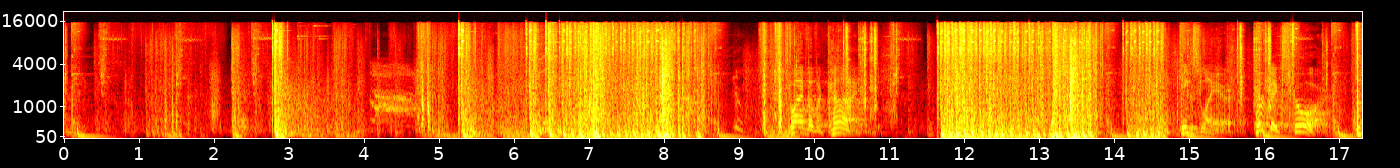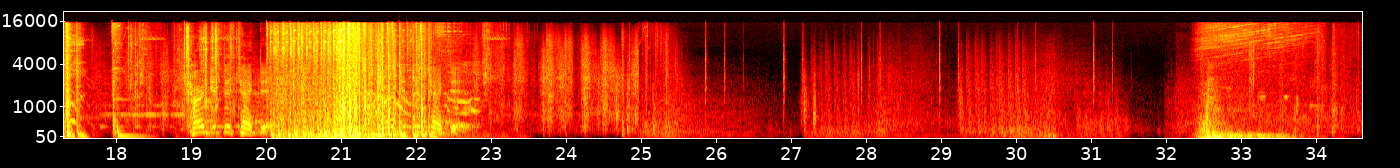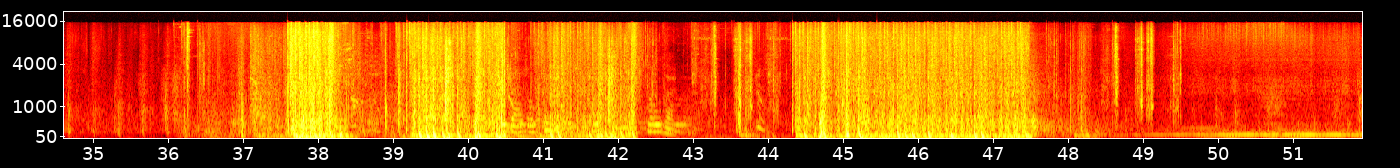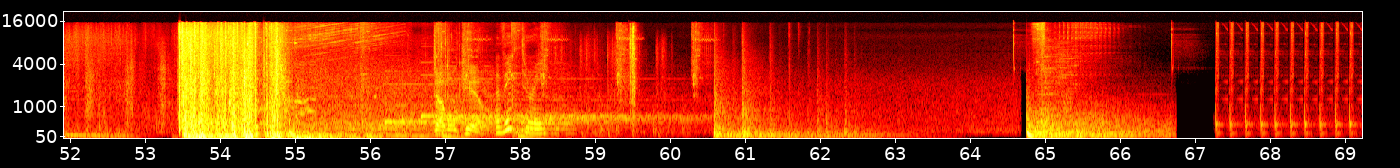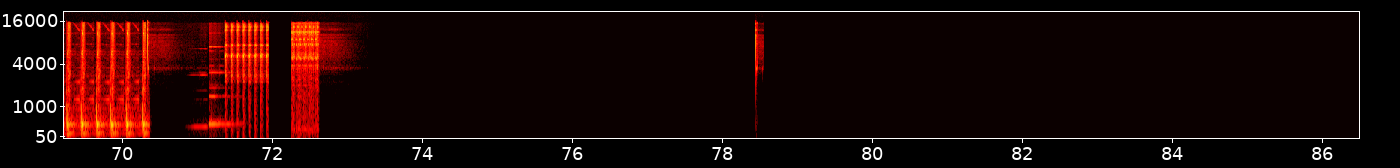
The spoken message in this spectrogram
Five of a kind. Kingslayer. Perfect score. Target detected. Target detected. The battle is over. a victory.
